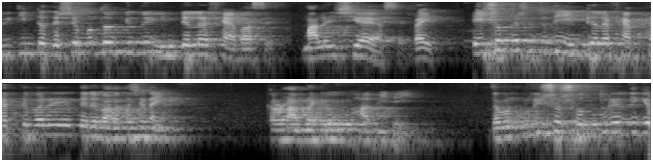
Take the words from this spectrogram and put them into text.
দুই তিনটা দেশের মধ্যেও কিন্তু ইন্টেলের ফ্যাব আছে, মালয়েশিয়ায় আছে রাইট এইসব দেশে যদি ইন্টেলের ফ্যাব থাকতে পারে, তাহলে বাংলাদেশে নাই, কারণ আমরা কেউ ভাবি নেই। যেমন উনিশশো সত্তরের দিকে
